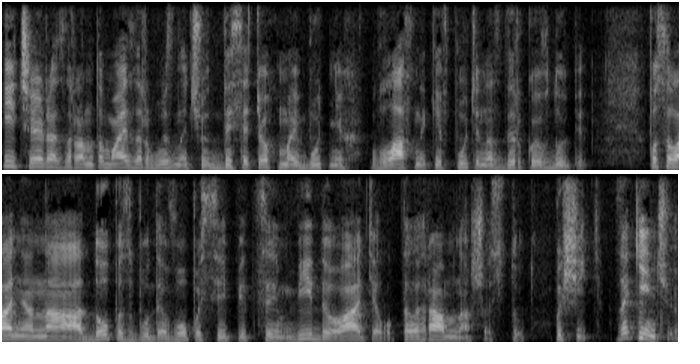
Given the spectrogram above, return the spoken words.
і через рандомайзер визначу 10 майбутніх власників Путіна з диркою в дупі. Посилання на допис буде в описі під цим відео, а телеграм на щось тут. Пишіть. Закінчую.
